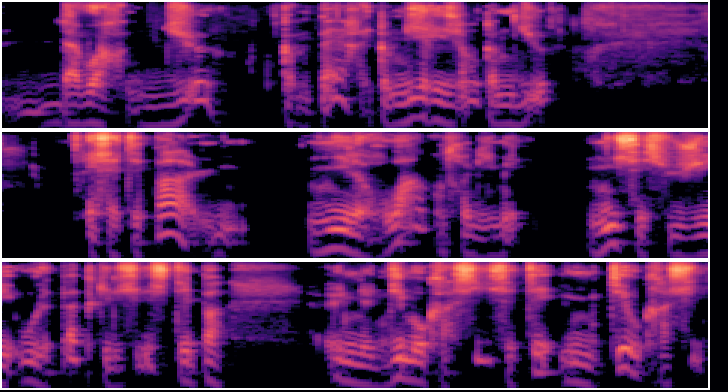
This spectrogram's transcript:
d'avoir Dieu comme père et comme dirigeant, comme Dieu. Et c'était pas ni «le roi» entre guillemets, ni ses sujets ou le peuple qui décidait, c'était pas une démocratie, c'était une théocratie.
